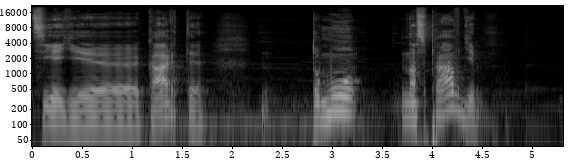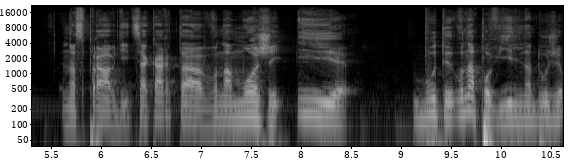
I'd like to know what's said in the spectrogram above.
цієї е, карти. Тому насправді, насправді, ця карта вона може і бути. Вона повільна дуже.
